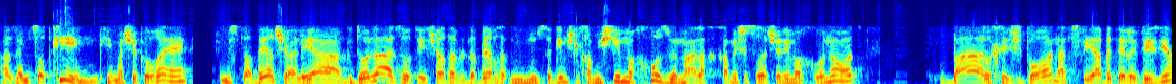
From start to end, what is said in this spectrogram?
אז הם צודקים, כי מה שקורה, מסתבר שהעלייה הגדולה הזאת, אפשר לדבר על מושגים של 50% במהלך 15 השנים האחרונות, באה על חשבון הצפייה בטלוויזיה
